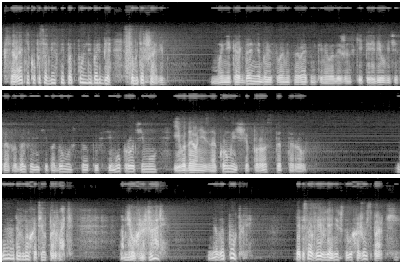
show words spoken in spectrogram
к соратнику по совместной подпольной борьбе с самодержавием. Мы никогда не были с вами соратниками, Ладыжинский, перебил Вячеслав Рудольфович и подумал, что, ко всему прочему, его давний знакомый еще просто трус. Я давно хотел порвать, но мне угрожали, меня запутали. Я писал заявление, что выхожу из партии.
